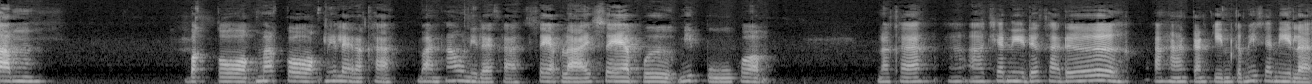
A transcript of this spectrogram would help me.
ตำบักกอกมะกอกนี่แหละล่ะค่ะบ้านเฮ้านี่แหละค่ะแซบหลายแซบเบอร์มีปูพร้อมนะคะอาแค่นี้เด้อค่ะเด้ออาหารการกินก็มีแค่นี้แหละ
